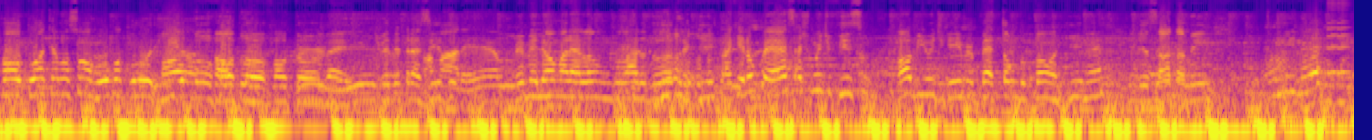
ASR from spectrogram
faltou aquela sua roupa colorida. Faltou, faltou, faltou, velho. Devia ter trazido. Amarelo. Vermelhão, amarelão um do lado do outro aqui. pra quem não conhece, acho muito difícil. Robin Hood Gamer, Betão do Pão aqui, né? Exatamente. E, né?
